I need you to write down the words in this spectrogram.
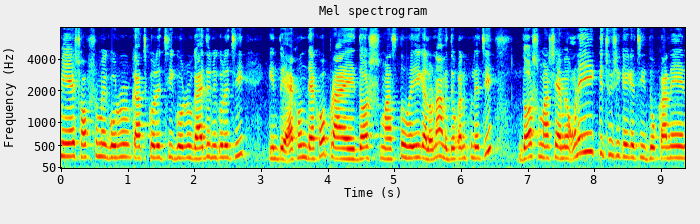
মেয়ে সবসময় গরুর কাজ করেছি, গরুর গায়দুনি করেছি, কিন্তু এখন দেখো প্রায় দশ মাস তো হয়ে গেল না, আমি দোকান খুলেছি। দশ মাসে আমি অনেক কিছু শিখে গেছি, দোকানের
